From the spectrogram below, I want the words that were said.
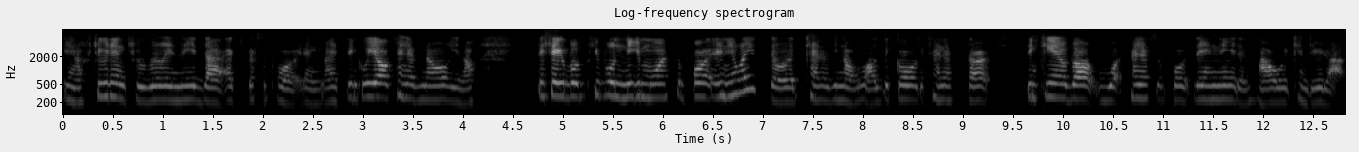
you know students who really need that extra support. And I think we all kind of know, you know, disabled people need more support anyway, so it's kind of you know logical to kind of start thinking about what kind of support they need and how we can do that.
